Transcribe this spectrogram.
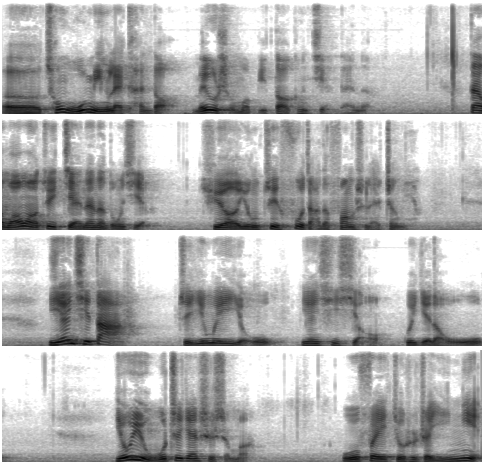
呃，从无名来看道，没有什么比道更简单的。但往往最简单的东西，需要用最复杂的方式来证明。言其大，只因为有；言其小，归结到无。有与无之间是什么？无非就是这一念。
